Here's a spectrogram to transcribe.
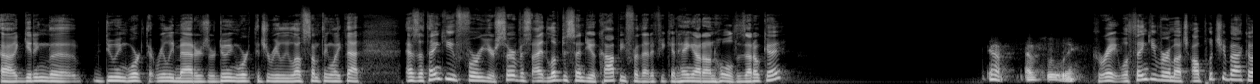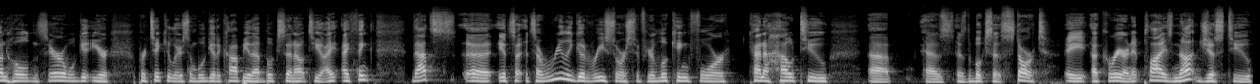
uh, getting the doing work that really matters or doing work that you really love, something like that. As a thank you for your service, I'd love to send you a copy for that if you can hang out on hold. Is that okay? Yeah, absolutely. Great. Well, thank you very much. I'll put you back on hold, and Sarah will get your particulars, and we'll get a copy of that book sent out to you. I, I think that's uh, it's a it's a really good resource if you're looking for kind of how to. Uh, as, as the book says, start a, a career. And it applies not just to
